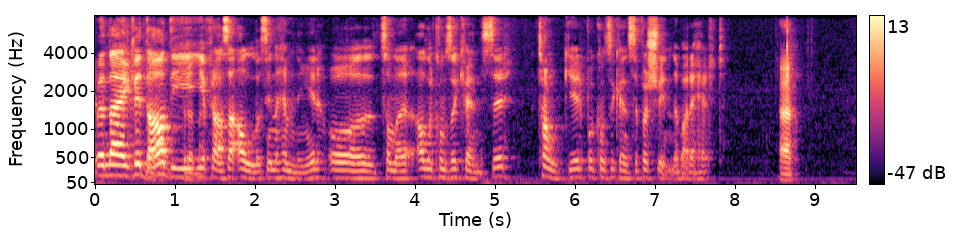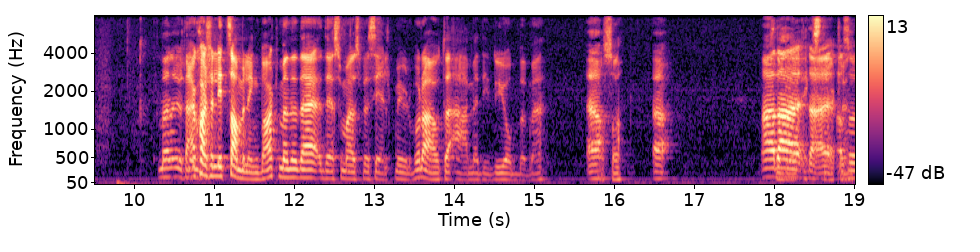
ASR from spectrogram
Men det er egentlig da de gir fra seg alle sine hemninger og sånne, alle konsekvenser tanker på konsekvenser forsvinner bare helt. Ja. Men Det er jo kanskje litt sammenlignbart, men det, det, det som er spesielt med julebord, er jo at det er med de du jobber med ja, også. ja. Nei, Det det er, det er. Altså,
